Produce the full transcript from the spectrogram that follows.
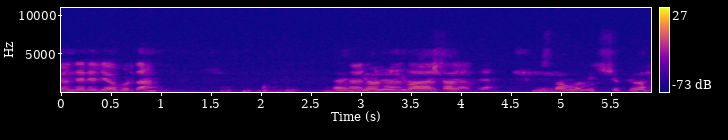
gönderiliyor buradan. Evet, Evet, gördüğünüz gibi araçlar geldi. İstanbul'a geçiş yapıyor.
